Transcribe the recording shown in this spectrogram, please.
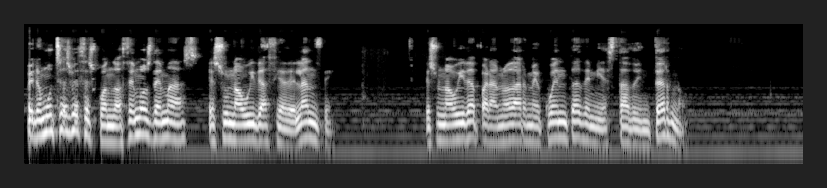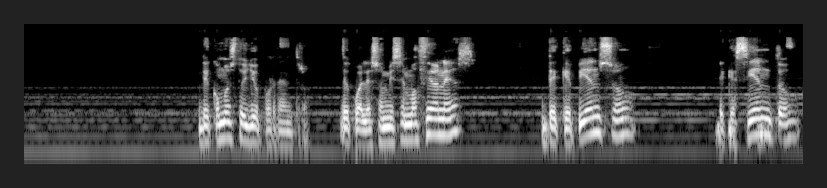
Pero muchas veces cuando hacemos de más es una huida hacia adelante, es una huida para no darme cuenta de mi estado interno, de cómo estoy yo por dentro, de cuáles son mis emociones, de qué pienso, de qué siento.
